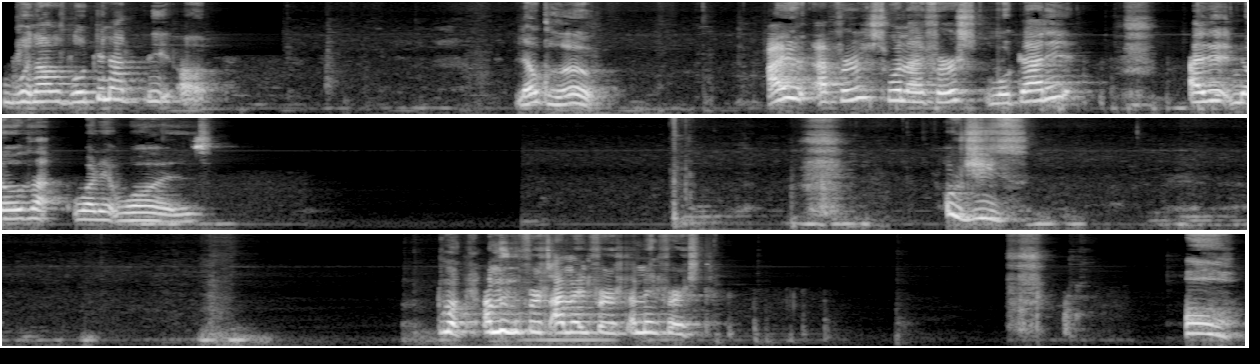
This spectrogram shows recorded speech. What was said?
When I was looking at the uh No clue. I at first when I first looked at it, I didn't know that what it was. Oh jeez. Come on, I'm in the first. I'm in first. I'm in first. Oh.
